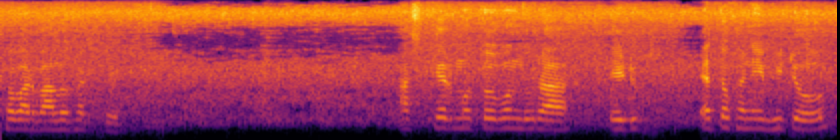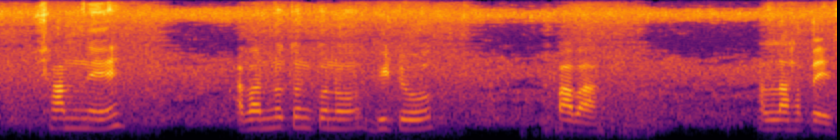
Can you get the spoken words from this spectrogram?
সবার ভালো থাকবে। আজকের মতো বন্ধুরা এইটুক এতখানি ভিডিও। সামনে আবার নতুন কোনো ভিডিও পাবা। আল্লাহ হাফেজ।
